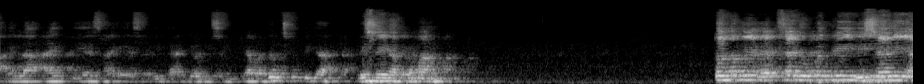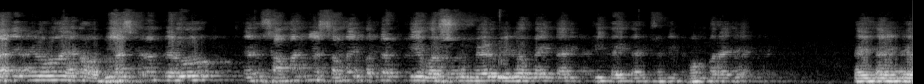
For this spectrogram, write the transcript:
થયેલા આઈપીએસ, આઈએસ અધિકારીઓની સંખ્યા વધુ છે બીજા વિષયના પ્રમાણમાં. તો તમે વેબસાઇટ ઉપરથી વિષયની યાદી મેળવો, એનો અભ્યાસક્રમ મેળવો, એનું સામાન્ય સમય પત્રક કે વર્ષનું મેળવી લો કઈ તારીખથી કઈ તારીખ સુધી ફોર્મ ભરાય છે? કઈ તારીખે?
